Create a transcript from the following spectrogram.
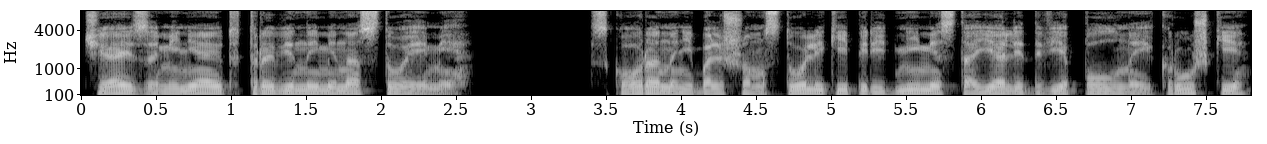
Чай заменяют травяными настоями. Скоро на небольшом столике перед ними стояли две полные кружки,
